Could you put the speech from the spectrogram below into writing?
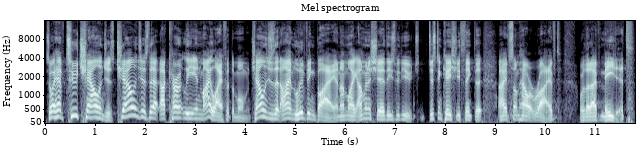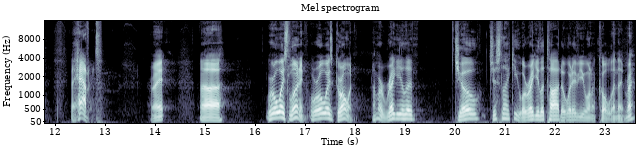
So I have two challenges. Challenges that are currently in my life at the moment. Challenges that I'm living by. And I'm like, I'm going to share these with you. Just in case you think that I have somehow arrived or that I've made it. I haven't. Right? Uh, we're always learning. We're always growing. I'm a regular Joe, just like you, or regular Todd, or whatever you want to call the name, right?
